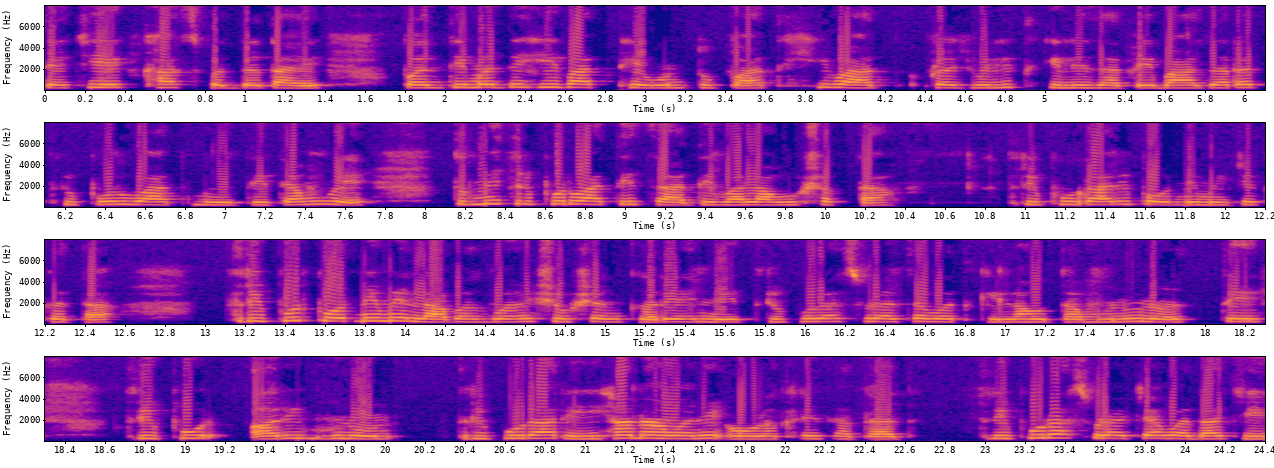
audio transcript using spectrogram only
त्याची एक खास पद्धत आहे पण तीमध्ये ही वात ठेवून तुपात ही वात प्रज्वलित केली जाते. बाजारात त्रिपुर वात मिळते. त्यामुळे तुम्ही त्रिपुर वातीचा दिवा लावू शकता. त्रिपुरारी पौर्णिमेची कथा. त्रिपुर पौर्णिमेला भगवान शिवशंकर यांनी त्रिपुरासुराचा वध केला होता. म्हणूनच ते त्रिपुर अरी म्हणून त्रिपुरारी ह्या नावाने ओळखले जातात. त्रिपुरासुराच्या वधाची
